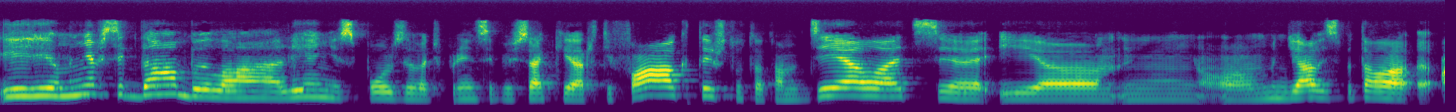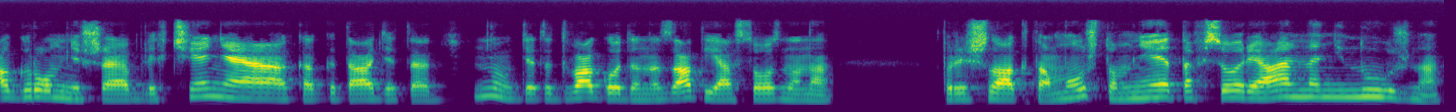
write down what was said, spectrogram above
И мне всегда было лень использовать, в принципе, всякие артефакты, что-то там делать. э, И э, я испытала э, огромнейшее облегчение, когда где-то, ну, где-то два года назад я осознанно пришла к тому, что мне это все реально не нужно.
